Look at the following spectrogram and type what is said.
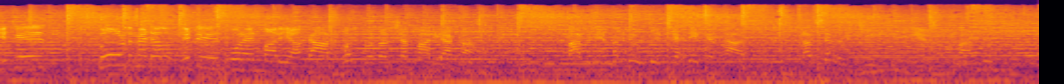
It is gold medal. It is for N Maria. Yeah, प्रदर्शन Maria. Ka. I'm with Jack Nickenhouse. Now, similar to you, Angela Matu.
